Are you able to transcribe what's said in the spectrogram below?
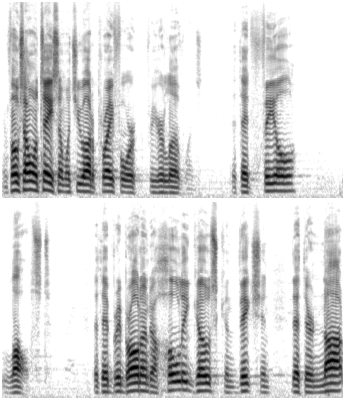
And folks, I want to tell you something what you ought to pray for for your loved ones. That they'd feel lost. That they'd be brought under Holy Ghost conviction that they're not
